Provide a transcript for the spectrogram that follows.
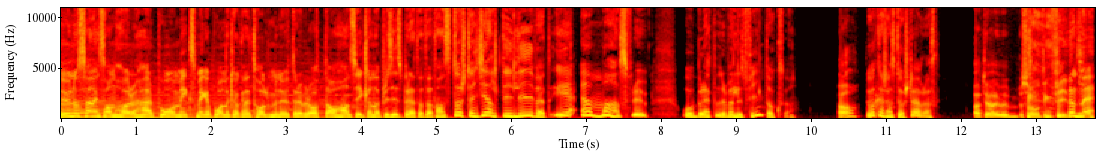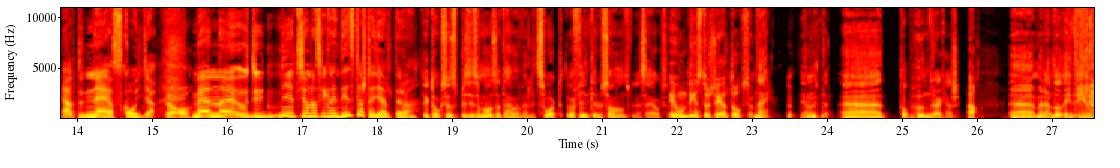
Uno Svenningsson hör här på Mix Megapol när klockan är 12 minuter över 8 och Hans Wiklund har precis berättat att hans största hjälte i livet är Emma, hans fru. Och berättade det väldigt fint också. Ja, Det var kanske den största överraskningen. att jag sa någonting fint. nej, att, du- nej, jag skojar. Ja. Men eh, du, NyhetsJonas, vilken är din största hjälte då? tyckte också precis som Hans att det här var väldigt svårt. Det var fint det du sa Hans vill jag säga också. Är hon din största hjälte också? Nej, det är hon inte. Eh, Topp 100 kanske. Ja. Eh, men ändå, det är inte illa.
